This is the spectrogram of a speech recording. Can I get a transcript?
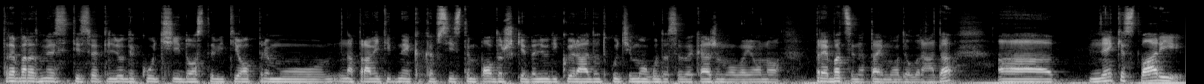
treba razmestiti sve te ljude kući, dostaviti opremu, napraviti nekakav sistem podrške da ljudi koji rade od kuće mogu da se, da kažem, ovaj, ono, prebace na taj model rada. A, neke stvari,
